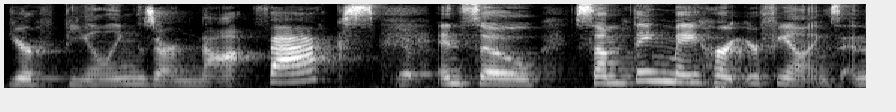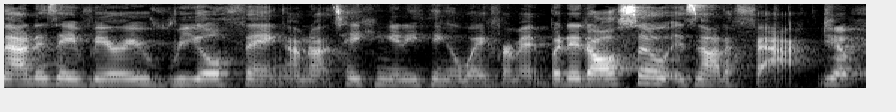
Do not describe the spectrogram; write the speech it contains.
your feelings are not facts. Yep. And so something may hurt your feelings, and that is a very real thing. I'm not taking anything away from it, but it also is not a fact. Yep.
